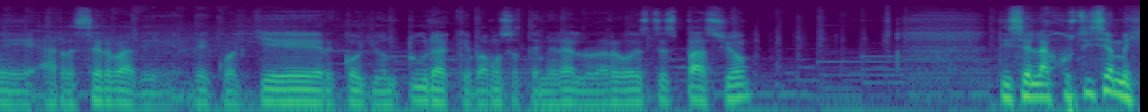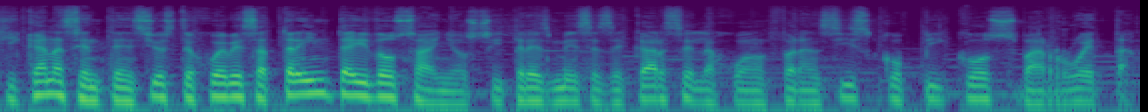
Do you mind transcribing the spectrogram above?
eh, a reserva de cualquier coyuntura que vamos a tener a lo largo de este espacio. Dice, la justicia mexicana sentenció este jueves a 32 años y 3 meses de cárcel a Juan Francisco Picos Barrueta.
